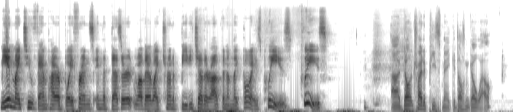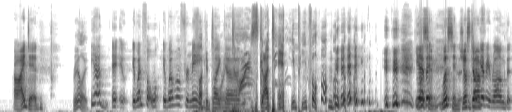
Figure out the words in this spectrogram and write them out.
me and my two vampire boyfriends in the desert while they're like trying to beat each other up and I'm like, "Boys, please. Please." uh, don't try to peacemake; it doesn't go well. Oh, I did. Really? yeah, it, it, it went for, it went well for me. Fucking like, uh, Toreadors. God damn you people. yeah, listen, they- listen, just don't have get me wrong. That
